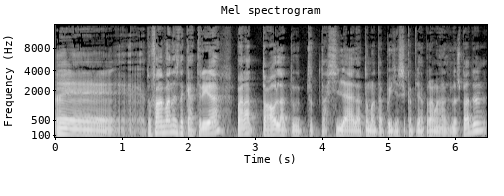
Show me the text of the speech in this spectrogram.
ε, το Final Fantasy 13 παρά τα όλα του, τα χίλια ελαττώματα που είχε σε κάποια πράγματα τέλος πάντων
